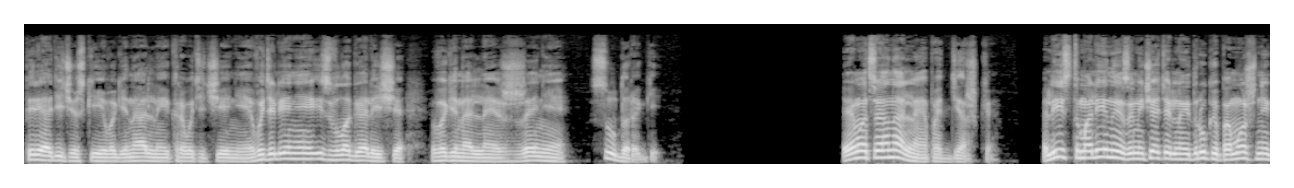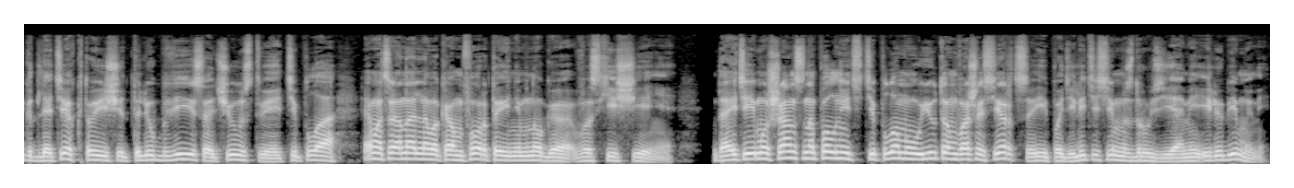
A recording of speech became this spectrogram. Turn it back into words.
периодические вагинальные кровотечения, выделение из влагалища, вагинальное жжение, судороги. Эмоциональная поддержка. Лист малины – замечательный друг и помощник для тех, кто ищет любви, сочувствия, тепла, эмоционального комфорта и немного восхищения. Дайте ему шанс наполнить теплом и уютом ваше сердце и поделитесь им с друзьями и любимыми.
